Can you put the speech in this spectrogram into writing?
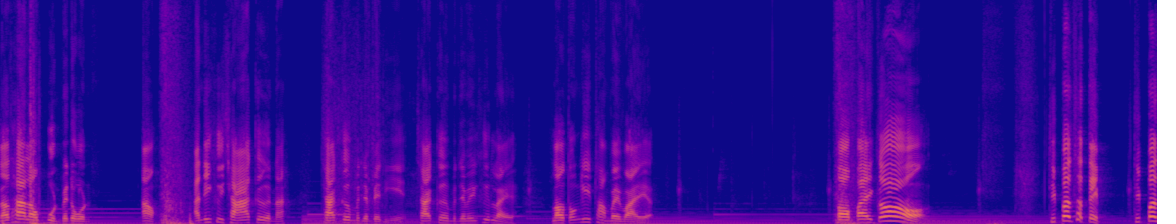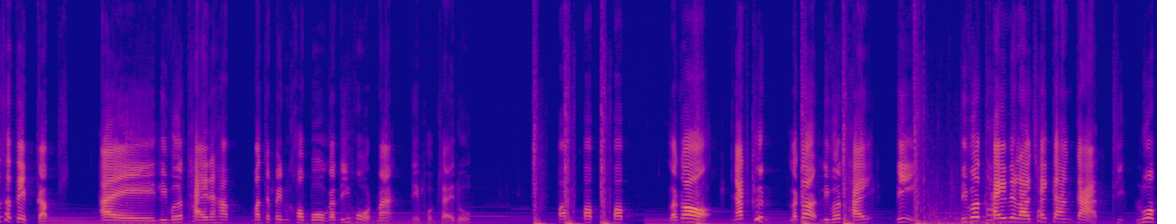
แล้วถ้าเราหมุนไปโดน อ้าวอันนี้คือช้าเกินนะ ช้าเกินมันจะเป็นอย่างนี้ ช้าเกินมันจะไม่ขึ้นอะไร เราต้องรีบทำไวๆอะ ต่อไปก็ทิปเปิลสเต็ปทิปเปิลสเต็ปกับไอรีเวิร์สไทนะครับ มันจะเป็นคอมโบกันที่โหดมาก นี่ผมใช้ใดู ปั๊บปั๊บปั๊บแล้วก็งัดขึ้น แล้วก็รีเวิร์สไทนี่รีเวิร์สไทเวลาใช้กลางอากาศร่วม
